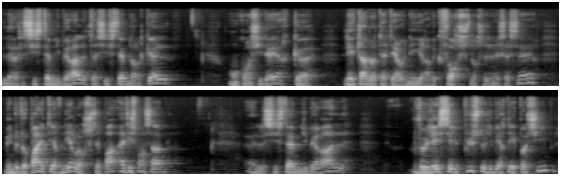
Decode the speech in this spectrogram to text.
le système libéral est un système dans lequel on considère que l'État doit intervenir avec force lorsque c'est nécessaire, mais il ne doit pas intervenir lorsque ce n'est pas indispensable. Le système libéral veut laisser le plus de liberté possible.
